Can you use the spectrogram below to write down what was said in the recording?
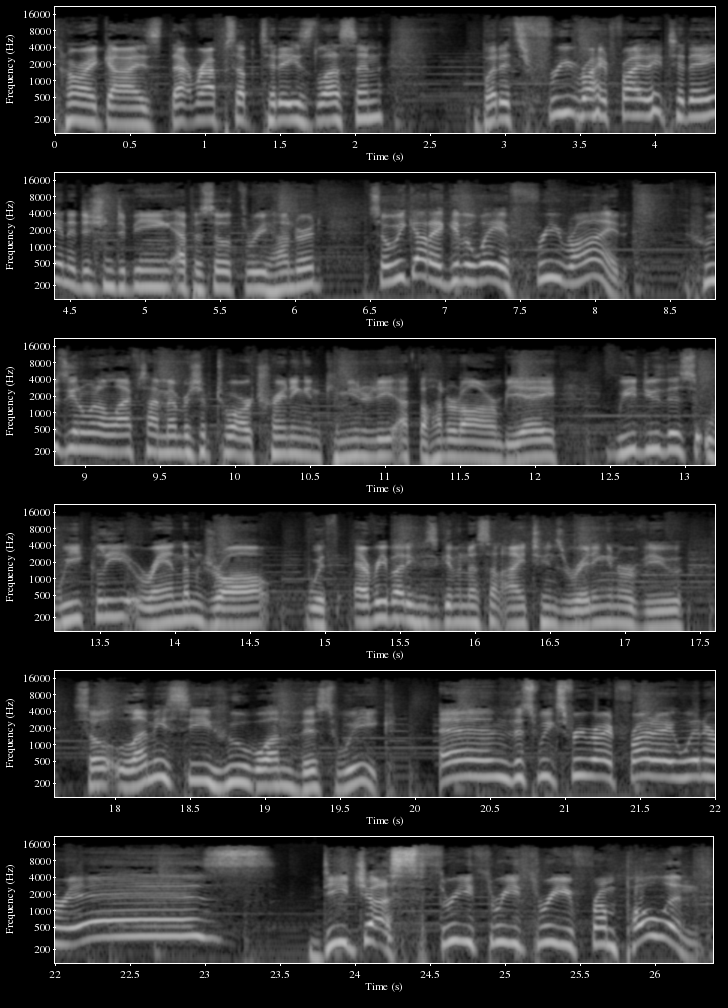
All right, guys, that wraps up today's lesson. But it's Free Ride Friday today, in addition to being episode 300. So we got to give away a free ride. Who's going to win a lifetime membership to our training and community at the $100 MBA? We do this weekly random draw with everybody who's given us an iTunes rating and review. So let me see who won this week. And this week's Free Ride Friday winner is DJust333 from Poland.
